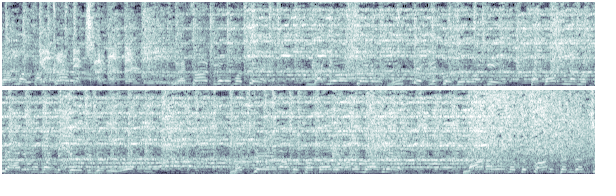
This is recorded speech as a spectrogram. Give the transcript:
ತಮ್ಮ ಸರ್ಕಾರ ರೆಸಾರ್ಟ್ಗಳು ಮತ್ತೆ ಬಂಡವಾಳಶಾಹಿಗಳ ಬೂಟ್ ತೆಗ್ಲಿಕ್ಕೋಸ್ಕರವಾಗಿ ಸಫಾರಿನ ಮತ್ತೆ ಆರಂಭ ಮಾಡಲಿಕ್ಕೆ ಹೋಗಿದ್ದೇವೆ ನೀವು ಮತ್ತೆ ಏನಾದರೂ ಸಫಾರಿ ಆರಂಭ ಆದ್ರೆ ಮಾನವ ಮತ್ತು ಪ್ರಾಣಿ ಸಂಘರ್ಷ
